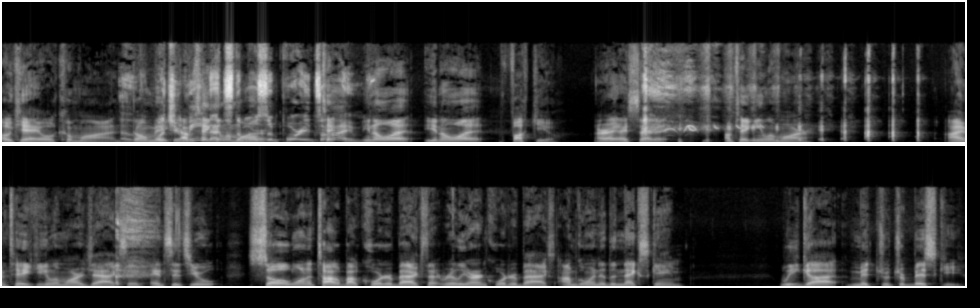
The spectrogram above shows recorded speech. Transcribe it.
Okay, well, come on. Uh, Don't make. what you I'm mean? taking That's Lamar. the most important Ta- time. you know what? You know what? Fuck you. All right, I said it. I'm taking Lamar. I'm taking Lamar Jackson. And since you so want to talk about quarterbacks that really aren't quarterbacks, I'm going to the next game. We got Mitchell Trubisky,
